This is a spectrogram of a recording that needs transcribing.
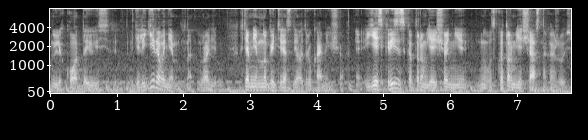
легко отдаюсь в делегирование, вроде, хотя мне много интересно делать руками еще. Есть кризис, в котором я еще не, ну вот в котором я сейчас нахожусь.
